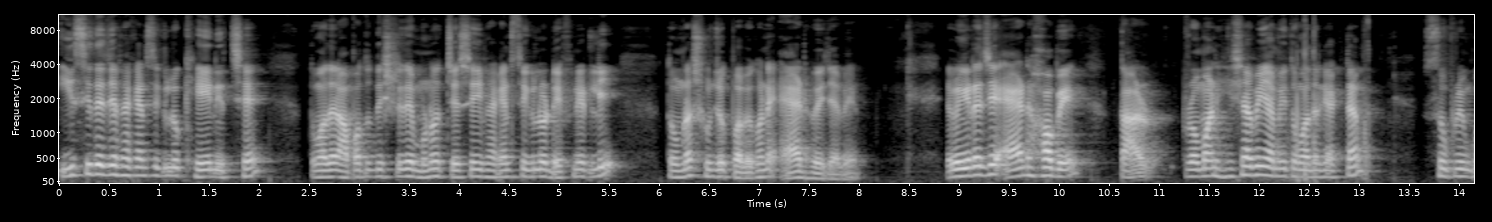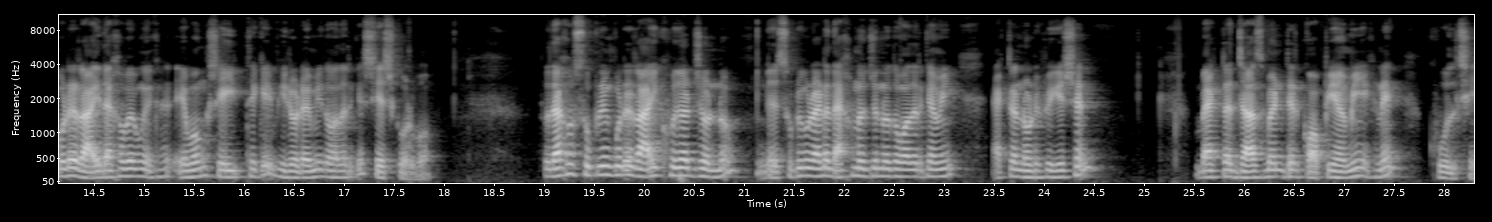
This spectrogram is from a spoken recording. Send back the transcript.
ইসিতে যে ভ্যাকেন্সিগুলো খেয়ে নিচ্ছে, তোমাদের আপাত দৃষ্টিতে মনে হচ্ছে সেই ভ্যাকেন্সিগুলো ডেফিনেটলি তোমরা সুযোগ পাবে, ওখানে অ্যাড হয়ে যাবে। এবং এটা যে অ্যাড হবে, তার প্রমাণ হিসাবেই আমি তোমাদেরকে একটা সুপ্রিম কোর্টের রায় দেখাবো এবং এখানে, এবং সেই থেকে ভিডিওটা আমি তোমাদেরকে শেষ করব। তো দেখো, সুপ্রিম কোর্টের রায় খোঁজার জন্য সুপ্রিম কোর্ট রায়টা দেখানোর জন্য তোমাদেরকে আমি একটা নোটিফিকেশন বা একটা জাজমেন্টের কপি আমি এখানে খুলছি।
